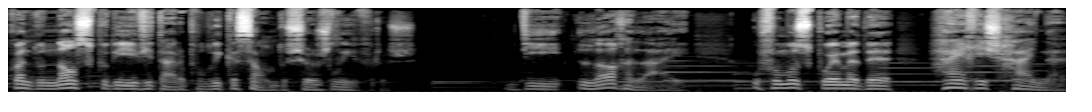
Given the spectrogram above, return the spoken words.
quando não se podia evitar a publicação dos seus livros. Die Lorelei, o famoso poema de Heinrich Heine,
